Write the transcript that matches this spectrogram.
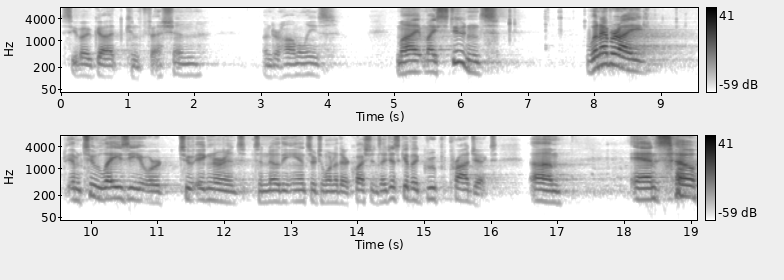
See if I've got confession under homilies. My, my students, whenever I am too lazy or too ignorant to know the answer to one of their questions, I just give a group project. Um, and so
